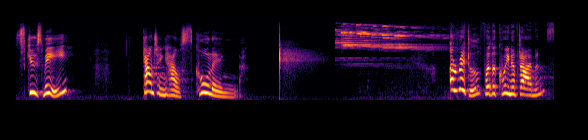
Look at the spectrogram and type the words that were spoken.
Excuse me. Counting House calling. A riddle for the Queen of Diamonds.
